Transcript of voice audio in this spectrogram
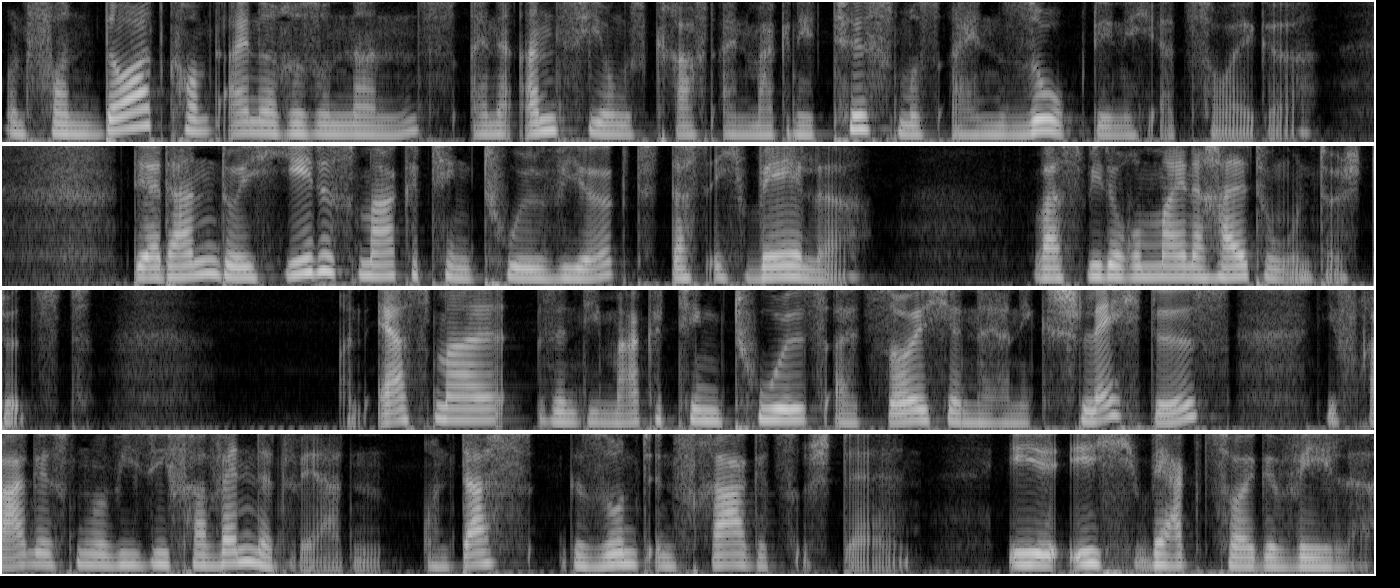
Und von dort kommt eine Resonanz, eine Anziehungskraft, ein Magnetismus, ein Sog, den ich erzeuge, der dann durch jedes Marketing-Tool wirkt, das ich wähle, was wiederum meine Haltung unterstützt. Und erstmal sind die Marketing-Tools als solche naja nichts Schlechtes. Die Frage ist nur, wie sie verwendet werden. Und das gesund in Frage zu stellen ehe ich Werkzeuge wähle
